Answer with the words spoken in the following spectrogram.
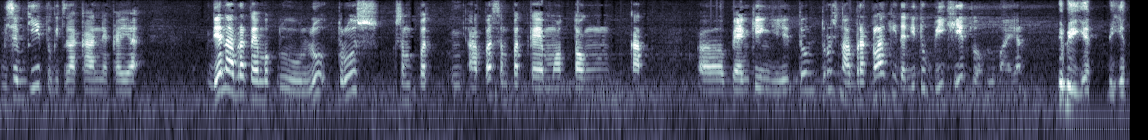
bisa begitu kecelakaannya kayak dia nabrak tembok dulu terus sempet apa sempet kayak motong cut eh, banking gitu terus nabrak lagi dan itu big hit loh lumayan Itu big hit, big hit.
